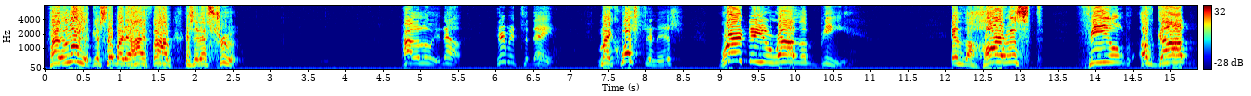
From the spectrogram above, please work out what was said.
Hallelujah. Give somebody a high five and say, that's true. Hallelujah. Now, hear me today. My question is, where do you rather be? In the harvest field of God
